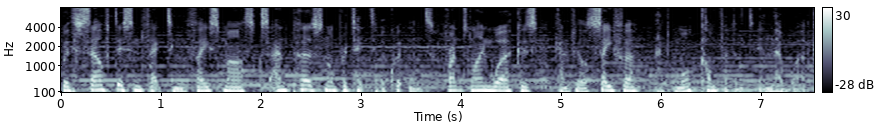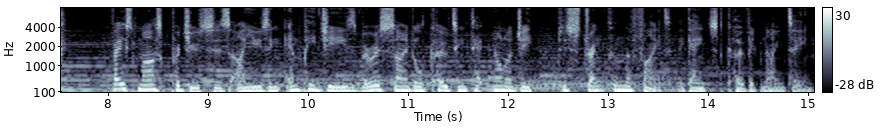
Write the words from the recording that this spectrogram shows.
With self-disinfecting face masks and personal protective equipment, frontline workers can feel safer and more confident in their work. Face mask producers are using MPG's virucidal coating technology to strengthen the fight against COVID-19.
